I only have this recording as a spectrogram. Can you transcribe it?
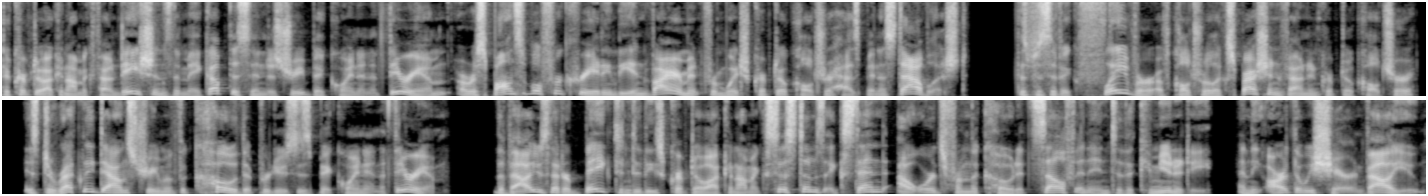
The crypto economic foundations that make up this industry, Bitcoin and Ethereum, are responsible for creating the environment from which crypto culture has been established. The specific flavor of cultural expression found in crypto culture is directly downstream of the code that produces Bitcoin and Ethereum. The values that are baked into these crypto economic systems extend outwards from the code itself and into the community, and the art that we share and value.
